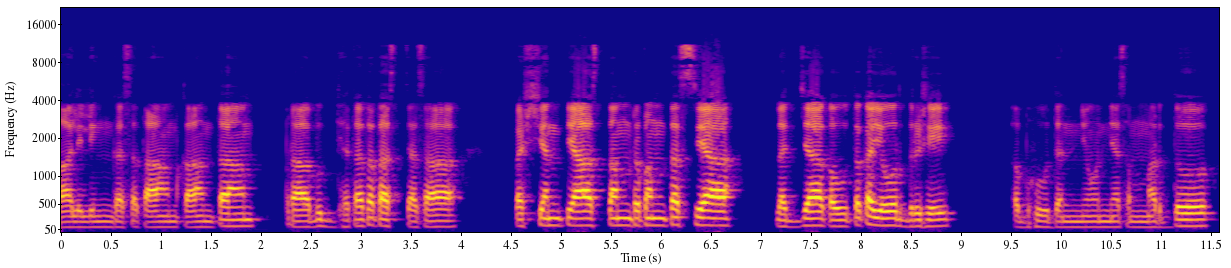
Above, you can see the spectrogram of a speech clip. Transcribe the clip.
आलिलिङ्गसताम् कान्ताम् प्राबुध्यत ततश्च सा। पश्यन्त्यास्तम् नृपम् तस्य लज्जाकौतकयोर्दृशि। अभूदन्योन्यसम्मर्दो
